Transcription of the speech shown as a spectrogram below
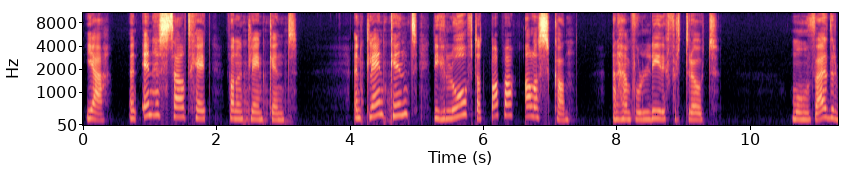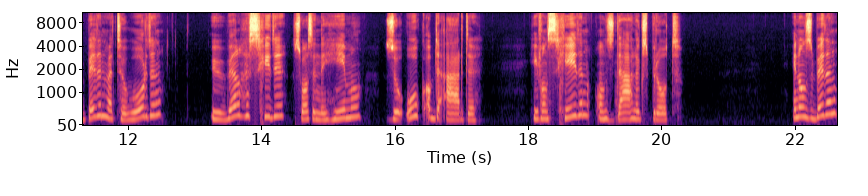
Ja, een ingesteldheid van een klein kind. Een klein kind die gelooft dat papa alles kan en hem volledig vertrouwt. Mogen verder bidden met de woorden: Uw wil geschieden zoals in de hemel, zo ook op de aarde. Geef ons heden ons dagelijks brood. In ons bidden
